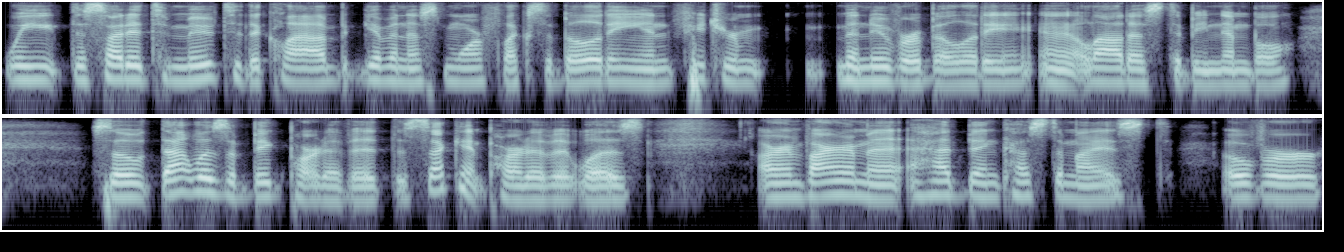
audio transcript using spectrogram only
we decided to move to the cloud, giving us more flexibility and future maneuverability, and it allowed us to be nimble. So that was a big part of it. The second part of it was our environment had been customized over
